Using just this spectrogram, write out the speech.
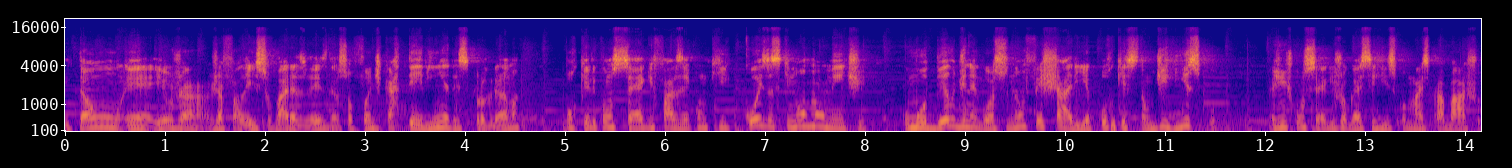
Então, é, eu já, já falei isso várias vezes, né? Eu sou fã de carteirinha desse programa, porque ele consegue fazer com que coisas que normalmente o modelo de negócio não fecharia por questão de risco, a gente consegue jogar esse risco mais para baixo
